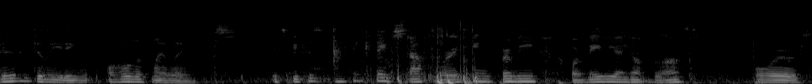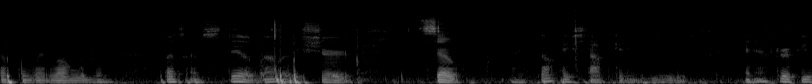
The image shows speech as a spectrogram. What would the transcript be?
gonna be deleting all of my links. It's because I think they've stopped working for me, or maybe I got blocked, or something went wrong with them, but I'm still not really sure. So, I thought they stopped getting views, and after a few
